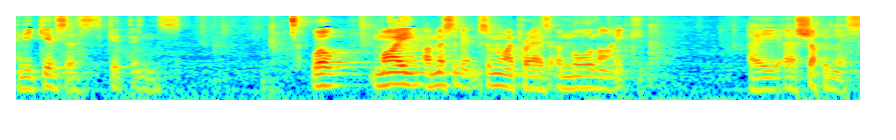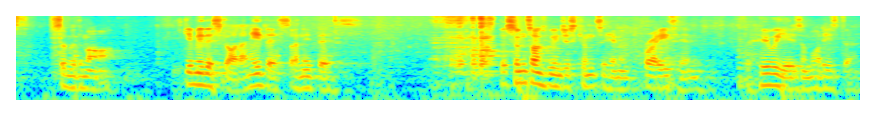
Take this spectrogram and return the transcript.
and He gives us good things. Well, my, I must admit, some of my prayers are more like a, a shopping list. Some of them are. Give me this, God. I need this. I need this. But sometimes we can just come to Him and praise Him for who He is and what He's done.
